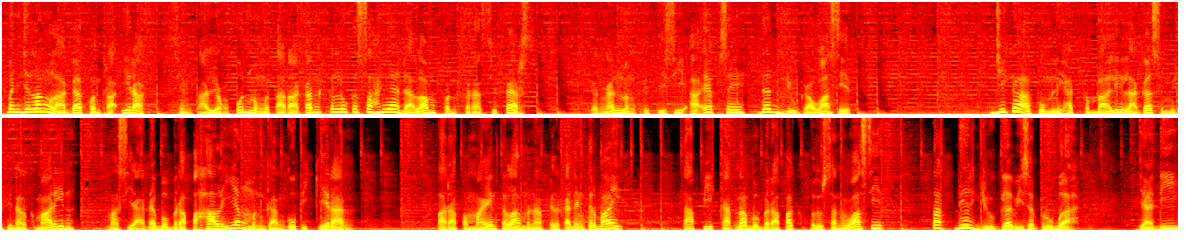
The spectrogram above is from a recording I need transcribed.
Menjelang laga kontra Irak, Sintayong pun mengutarakan keluh kesahnya dalam konferensi pers dengan mengkritisi AFC dan juga wasit. Jika aku melihat kembali laga semifinal kemarin, masih ada beberapa hal yang mengganggu pikiran. Para pemain telah menampilkan yang terbaik, tapi karena beberapa keputusan wasit, takdir juga bisa berubah. Jadi,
